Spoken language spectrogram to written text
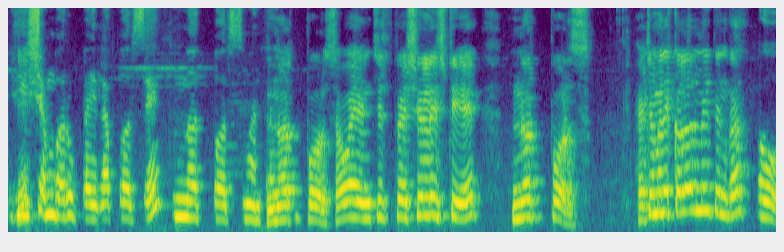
ही शंभर रुपयाला पर्स आहे. नथ पर्स म्हणतात. नथ पर्स. हवा यांची स्पेशलिस्ट आहे. नथ पर्स. ह्याच्यामध्ये कलर मिळतील का? हो.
